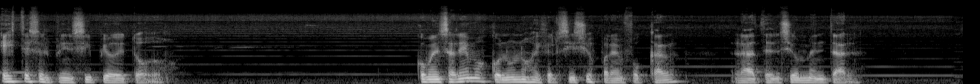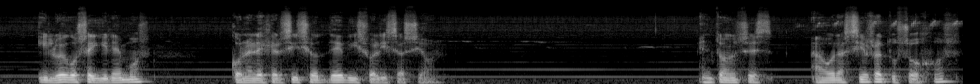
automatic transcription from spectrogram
Este es el principio de todo. Comenzaremos con unos ejercicios para enfocar la atención mental y luego seguiremos con el ejercicio de visualización. Entonces, ahora cierra tus ojos,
